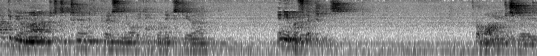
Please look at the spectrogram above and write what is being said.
I'll give you a moment just to turn to the person or the people next to you and any reflections from what you've just read.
